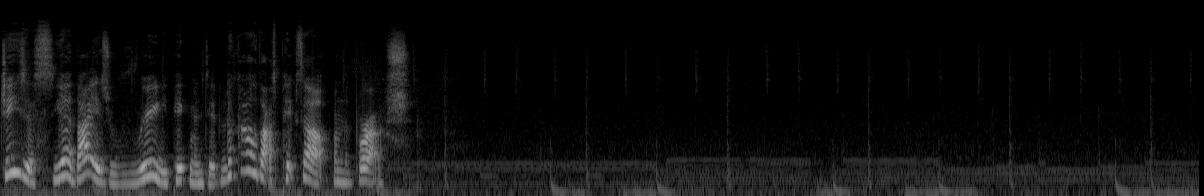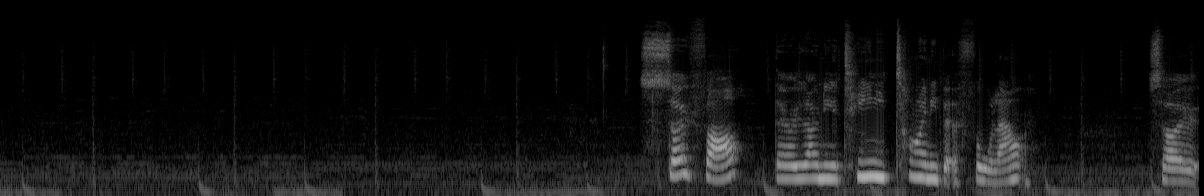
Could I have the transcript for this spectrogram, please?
Jesus, yeah that is really pigmented. Look how that's picked up on the brush. So far, there is only a teeny tiny bit of fallout. So,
